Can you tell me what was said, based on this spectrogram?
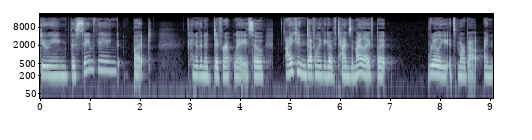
doing the same thing, but kind of in a different way. So I can definitely think of times in my life, but really it's more about I,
